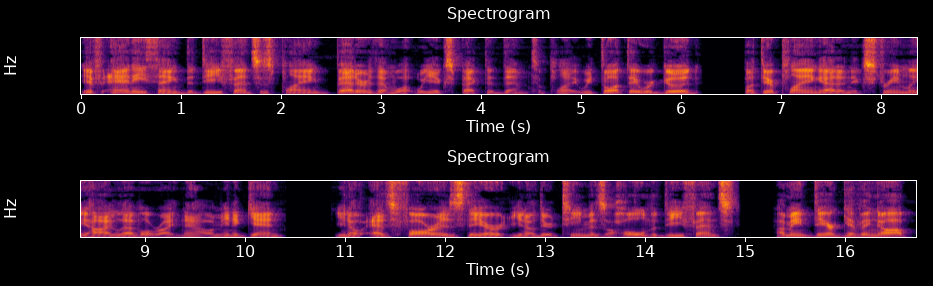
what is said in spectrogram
If anything, the defense is playing better than what we expected them to play. We thought they were good but they're playing at an extremely high level right now. I mean, again, you know, as far as their, you know, their team as a whole, the defense, I mean, they're giving up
